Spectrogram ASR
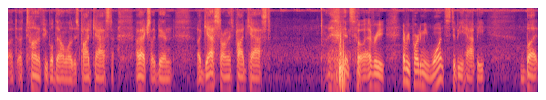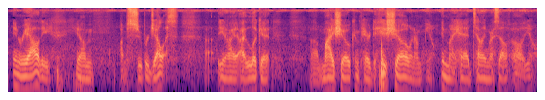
a ton of people download his podcast. I've actually been a guest on his podcast and so every every part of me wants to be happy, but in reality, you know, I'm I'm super jealous. Uh, you know, I, I, look at uh, my show compared to his show, and I'm you know in my head telling myself, oh you know,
